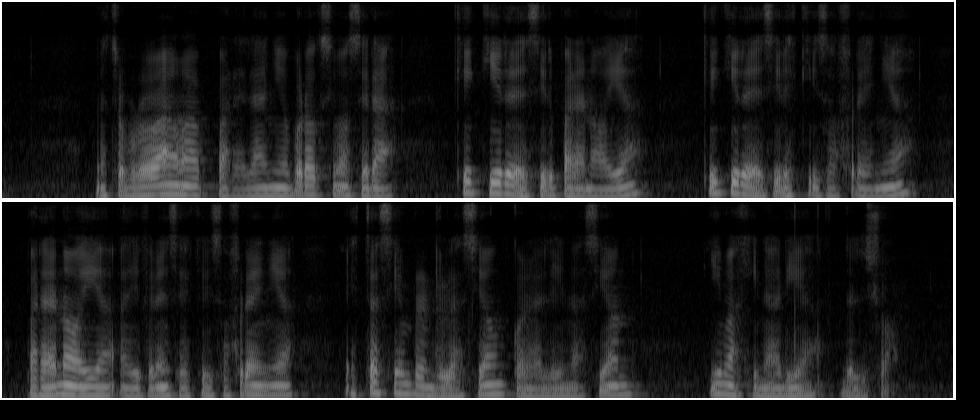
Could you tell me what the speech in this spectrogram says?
Nuestro programa para el año próximo será ¿Qué quiere decir paranoia? ¿Qué quiere decir esquizofrenia? Paranoia, a diferencia de esquizofrenia, está siempre en relación con la alienación imaginaria del yo.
